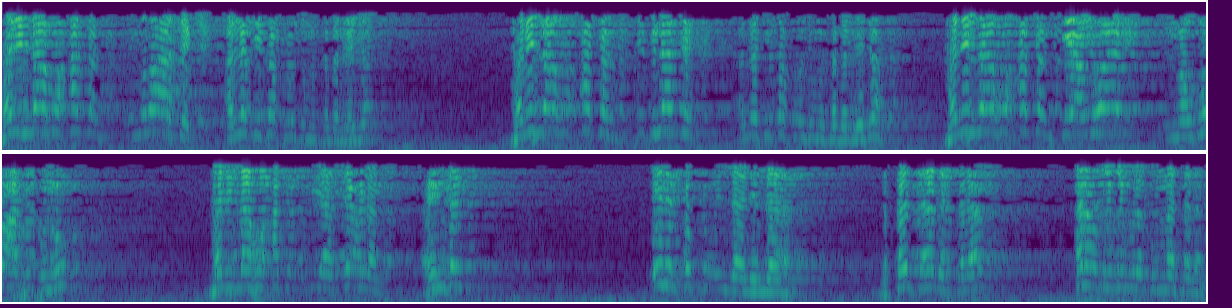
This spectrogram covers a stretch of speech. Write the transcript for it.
هل الله حكم امرأتك التي تخرج متبرجة؟ هل الله حكم ابنتك التي تخرج متبرجة؟ هل الله حكم في أموالك الموضوعة في البنوك؟ هل الله حكم فيها فعلا عندك؟ إن الحكم إلا لله. نقلت هذا الكلام أنا أضرب لكم مثلا؟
